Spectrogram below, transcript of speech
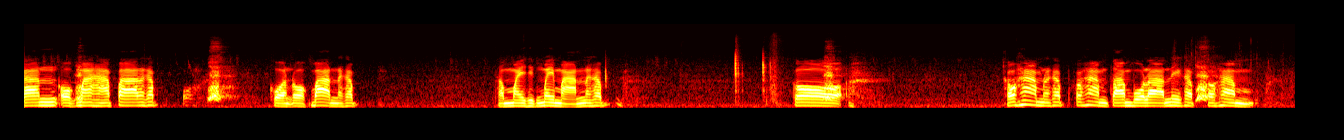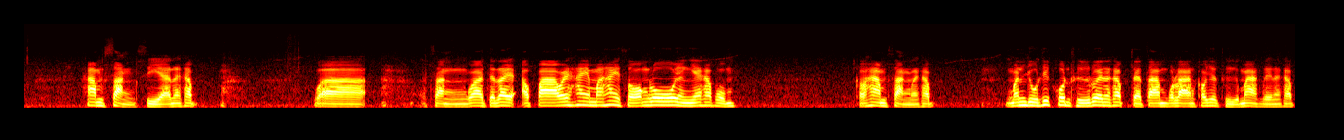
การออกมาหาปลานะครับ ก่อนออกบ้านนะครับทำไมถึงไม่หมานนะครับ ก็เขาห้ามนะครับเขาห้ามตามโบราณนี่ครับเขาห้ามห้ามสั่งเสียนะครับ ว่าสั่งว่าจะได้เอาปลาไว้ให้มาให้สองโลอย่างเงี้ยครับผม เขาห้ามสั่งนะครับ มันอยู่ที่คนถือด้วยนะครับ แต่ตามโบราณเขาจะถือมากเลยนะครับ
